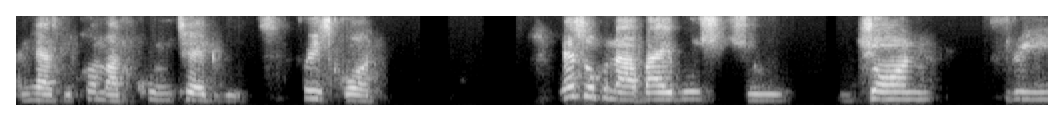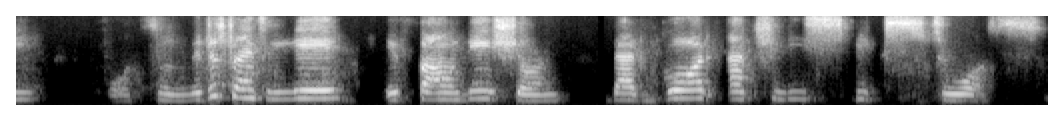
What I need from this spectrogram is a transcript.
and he has become acquainted with. Praise God. Let's open our Bibles to John 3 14. We're just trying to lay a foundation that God actually speaks to us.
